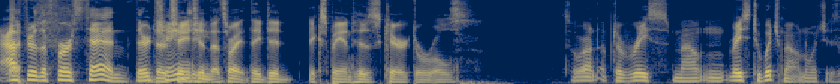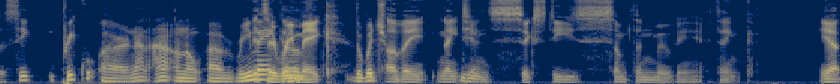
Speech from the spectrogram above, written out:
After the first ten, they're, they're changing. changing. That's right. They did expand his character roles. So we're on up to Race Mountain, Race to Witch Mountain, which is a sequ- prequel or not? I don't know, a remake. it's a of remake The Witch. of a 1960s something movie, I think. Yeah,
